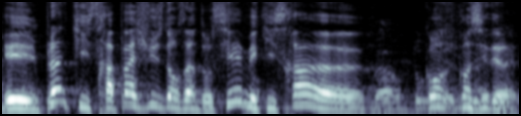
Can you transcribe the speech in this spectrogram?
Et une plainte qui ne sera pas juste dans un dossier, mais qui sera euh, con- considérée.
